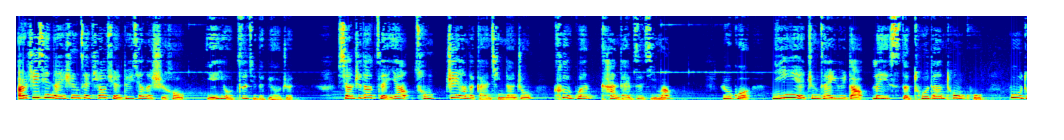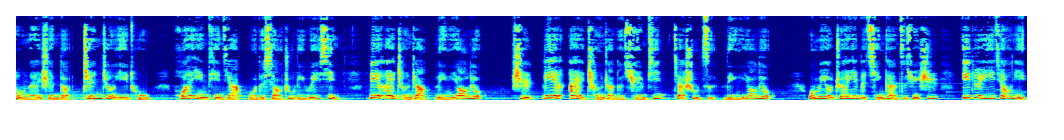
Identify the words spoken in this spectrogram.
而这些男生在挑选对象的时候也有自己的标准，想知道怎样从这样的感情当中客观看待自己吗？如果你也正在遇到类似的脱单痛苦，不懂男神的真正意图，欢迎添加我的小助理微信“恋爱成长零幺六”，是恋爱成长的全拼加数字零幺六。我们有专业的情感咨询师，一对一教你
